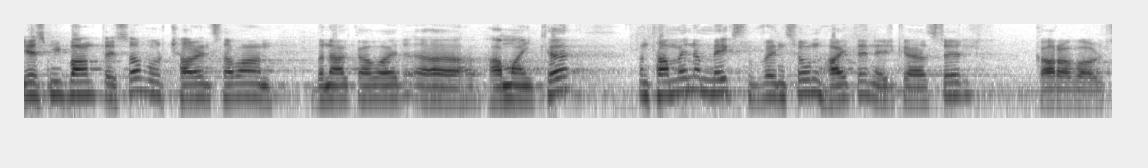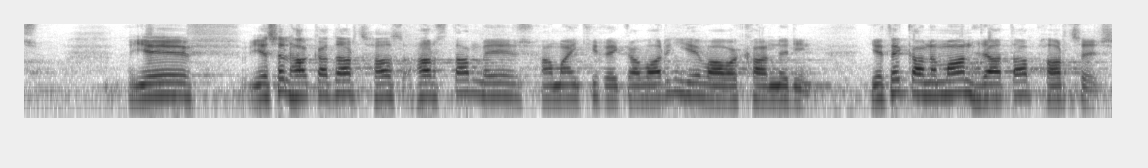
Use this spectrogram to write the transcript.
ես մի բան տեսա, որ Չարենցավան բնակավայր համայնքը ընդամենը 1 սուբվենցիոն հայտ է ներկայացրել կառավարություն։ Եվ ես էլ հակադարձ հարց տամ մեր համայնքի ղեկավարին եւ ավականներին։ Եթե կա նման հրատապ հարցեր,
